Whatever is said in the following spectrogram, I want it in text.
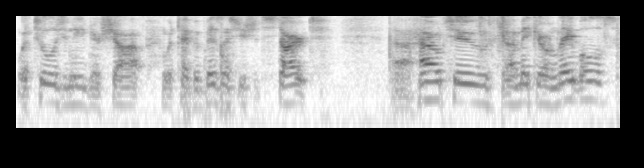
what tools you need in your shop, what type of business you should start, uh, how to uh, make your own labels,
